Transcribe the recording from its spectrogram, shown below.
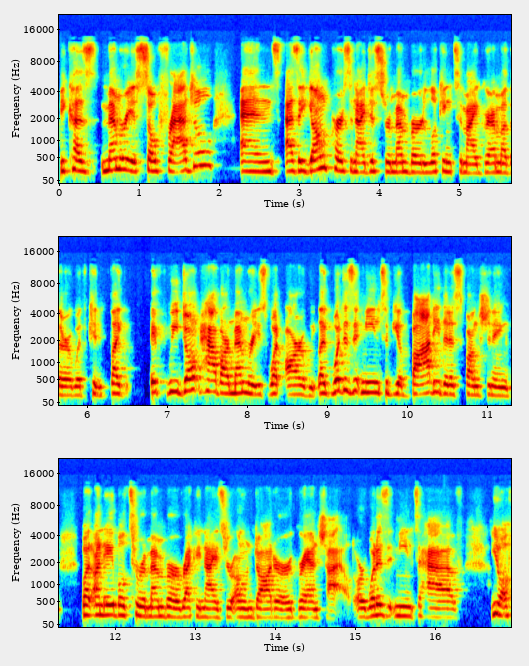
because memory is so fragile. And as a young person, I just remember looking to my grandmother with like if we don't have our memories, what are we? Like, what does it mean to be a body that is functioning but unable to remember or recognize your own daughter or grandchild? Or what does it mean to have, you know, a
